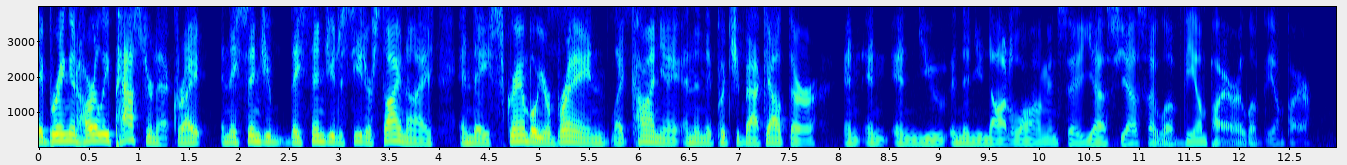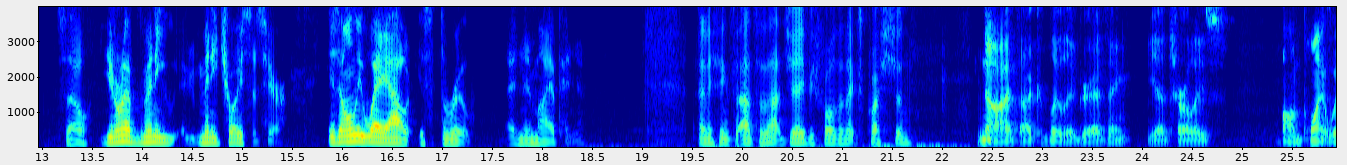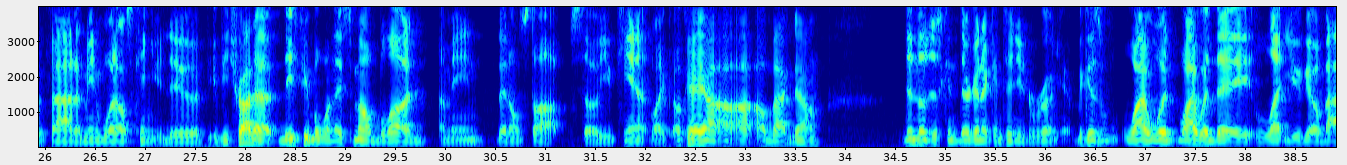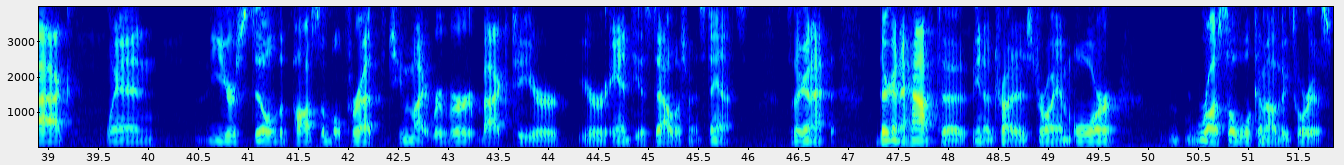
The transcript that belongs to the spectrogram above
they bring in Harley Pasternak, right? And they send you they send you to Cedar Sinai and they scramble your brain like Kanye and then they put you back out there and and and you and then you nod along and say, "Yes, yes, I love the umpire. I love the umpire." So you don't have many many choices here. His only way out is through, and in my opinion. Anything to add to that, Jay? Before the next question. No, I, I completely agree. I think yeah, Charlie's on point with that. I mean, what else can you do if, if you try to? These people, when they smell blood, I mean, they don't stop. So you can't like, okay, I, I, I'll back down. Then they'll just they're going to continue to ruin you because why would why would they let you go back when you're still the possible threat that you might revert back to your your anti-establishment stance. So they're gonna they're gonna have to you know try to destroy him, or Russell will come out victorious.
